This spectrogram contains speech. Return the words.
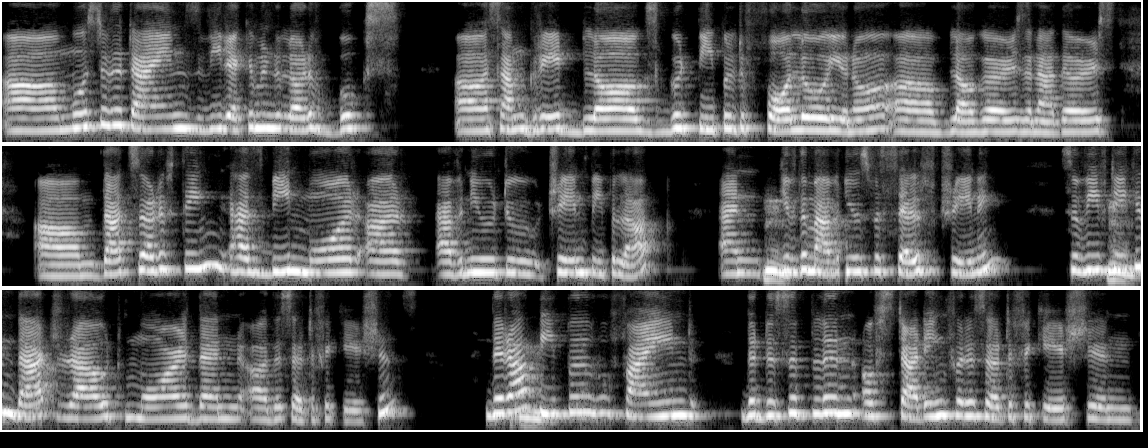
uh, most of the times we recommend a lot of books uh, some great blogs good people to follow you know uh, bloggers and others um, that sort of thing has been more our avenue to train people up and hmm. give them avenues for self training so we've hmm. taken that route more than uh, the certifications there are hmm. people who find the discipline of studying for a certification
